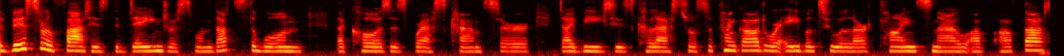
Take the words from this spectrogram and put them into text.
The visceral fat is the dangerous one. That's the one that causes breast cancer, diabetes, cholesterol. So thank God we're able to alert clients now of, of that.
